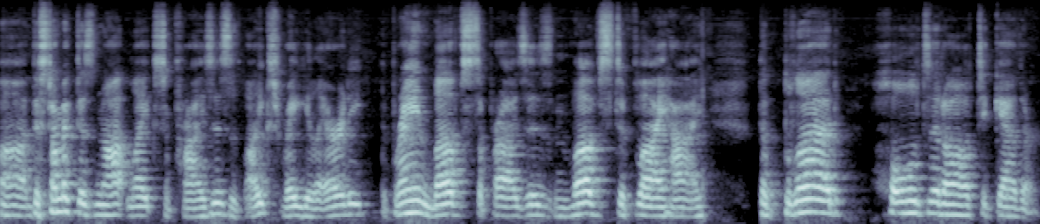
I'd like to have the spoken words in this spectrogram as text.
uh, the stomach does not like surprises. It likes regularity. The brain loves surprises and loves to fly high. The blood holds it all together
